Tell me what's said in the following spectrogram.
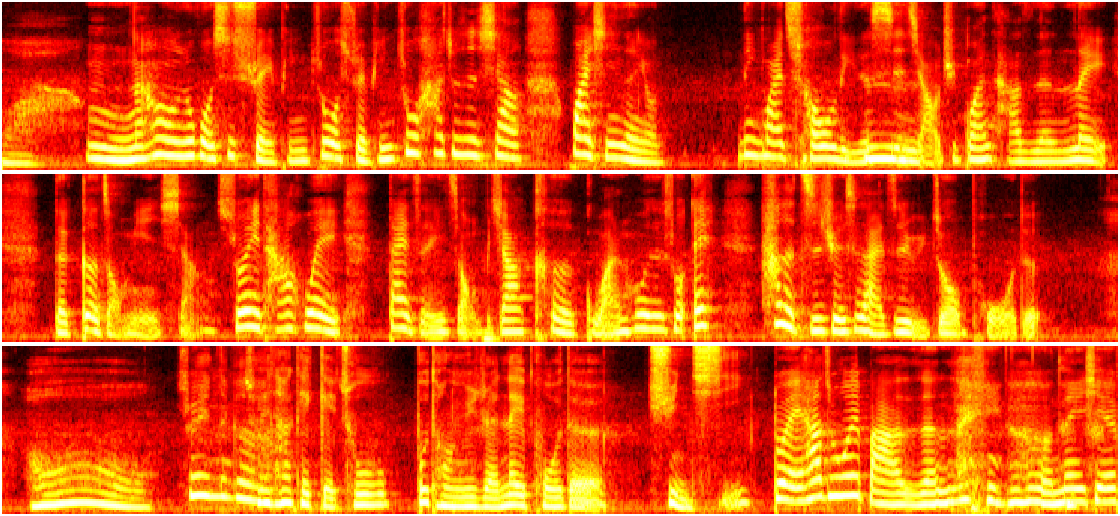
哇，嗯，然后如果是水瓶座，水瓶座他就是像外星人有另外抽离的视角去观察人类的各种面相，所以他会带着一种比较客观，或者说，哎，他的直觉是来自宇宙波的，哦，所以那个所以他可以给出不同于人类波的讯息。对他就会把人类的那些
